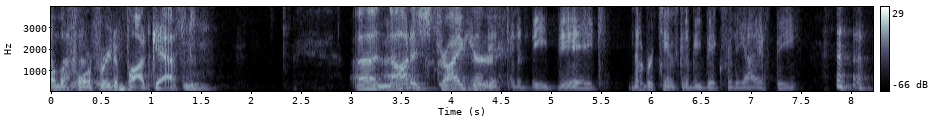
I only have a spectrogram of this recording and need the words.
on the For Freedom podcast. Uh, not a striker. It's going to be big. Number 10 is going to be big for the IFB.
